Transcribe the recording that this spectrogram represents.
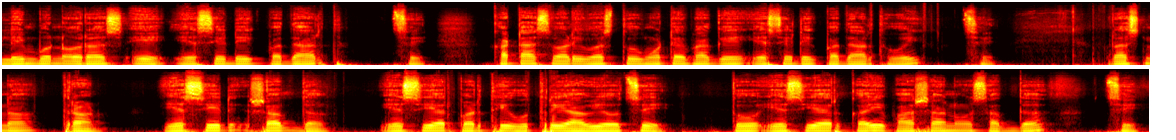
લીંબુનો રસ એ એસિડિક પદાર્થ છે. ખટાશવાળી વસ્તુ મોટે ભાગે એસિડિક પદાર્થ હોય છે. પ્રશ્ન ત્રણ. એસિડ શબ્દ એશિયર પરથી ઉતરી આવ્યો છે. તો એશિયર કઈ ભાષાનો શબ્દ છે?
